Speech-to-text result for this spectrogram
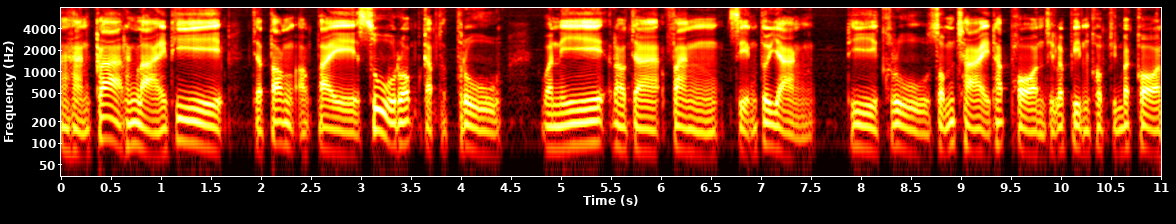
ทหารกล้าทั้งหลายที่จะต้องออกไปสู้รบกับศัตรู วันนี้เราจะฟังเสียงตัวอย่าง ที่ครูสมชายทัพพร ศิลปินคมศิลปกร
